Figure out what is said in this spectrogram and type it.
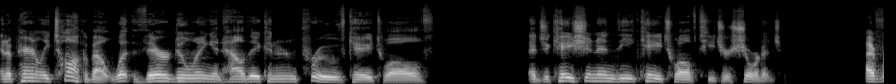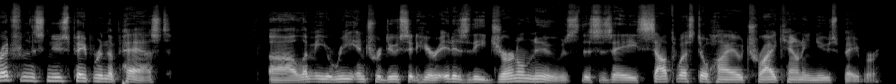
and apparently talk about what they're doing and how they can improve K 12 education and the K 12 teacher shortage. I've read from this newspaper in the past. Uh, let me reintroduce it here. It is the Journal News. This is a Southwest Ohio Tri County newspaper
